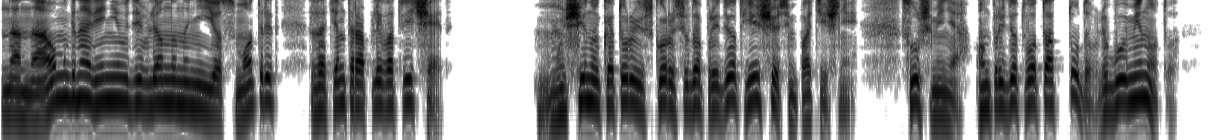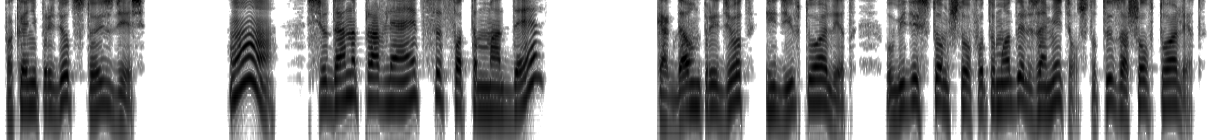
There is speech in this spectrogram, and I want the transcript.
Нанао мгновение удивленно на нее смотрит, затем торопливо отвечает. «Мужчина, который скоро сюда придет, еще симпатичнее. Слушай меня, он придет вот оттуда, в любую минуту. Пока не придет, стой здесь. «О, сюда направляется фотомодель?» «Когда он придет, иди в туалет. Убедись в том, что фотомодель заметил, что ты зашел в туалет».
